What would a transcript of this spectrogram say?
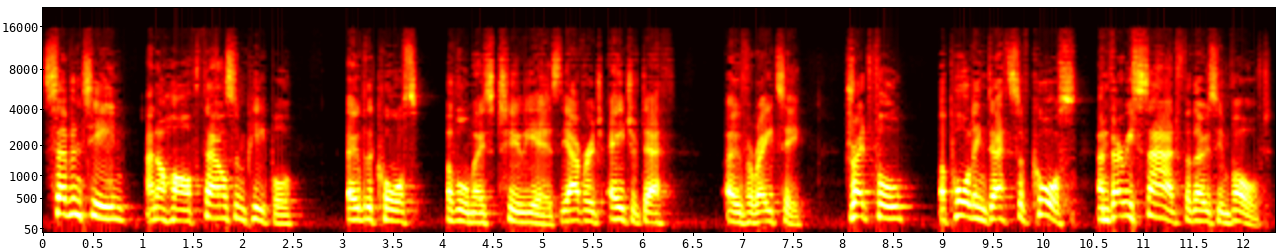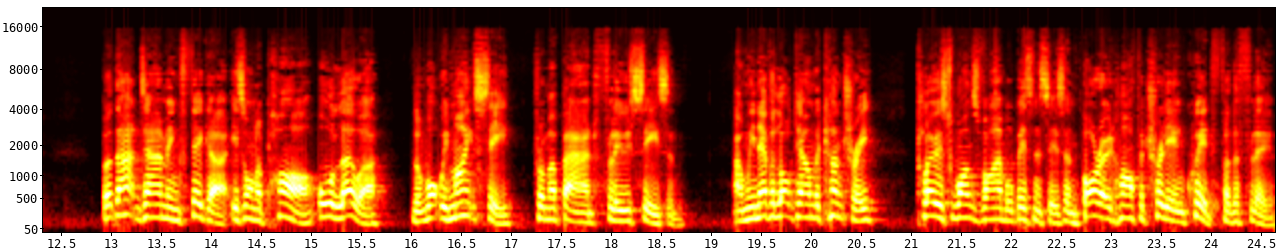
17,500 people over the course of almost two years. The average age of death over 80. Dreadful, appalling deaths, of course, and very sad for those involved. But that damning figure is on a par or lower than what we might see from a bad flu season. And we never locked down the country, closed once viable businesses, and borrowed half a trillion quid for the flu.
